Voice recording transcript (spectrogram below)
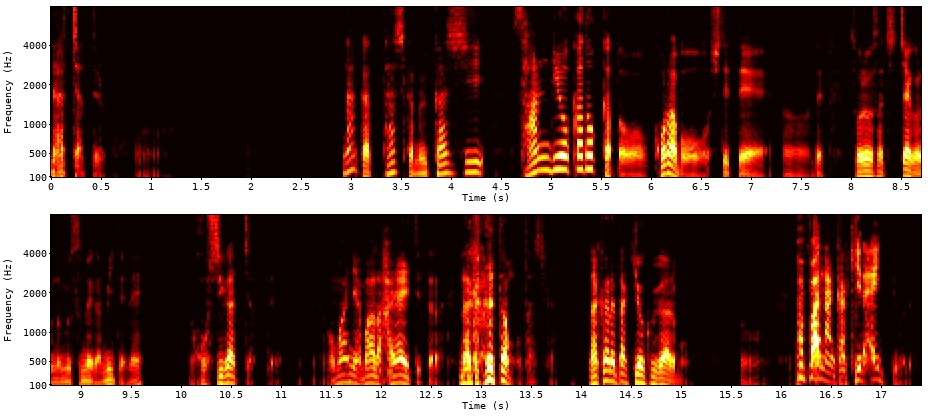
なっちゃってる。もんなんか確か昔サンリオかどっかとコラボをしてて、うん、でそれをさちっちゃい頃の娘が見てね欲しがっちゃって。お前にはまだ早いって言ったら泣かれたもん、確か。泣かれた記憶があるもん。うん、パパなんか嫌いって言われて。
